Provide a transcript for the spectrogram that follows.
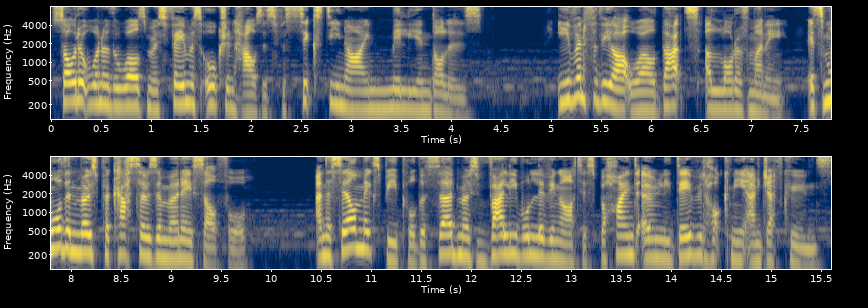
sold at one of the world's most famous auction houses for $69 million. Even for the art world, that's a lot of money. It's more than most Picassos and Monets sell for. And the sale makes Beeple the third most valuable living artist behind only David Hockney and Jeff Koons.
